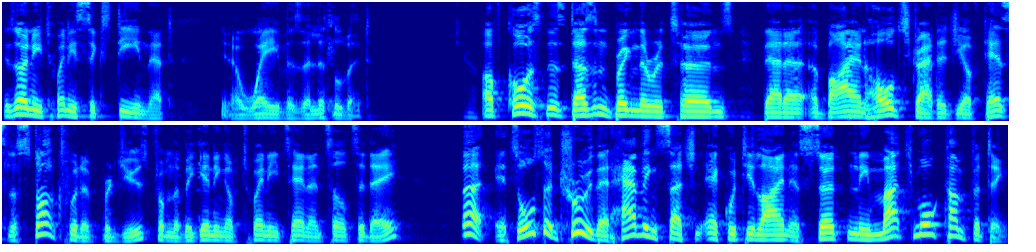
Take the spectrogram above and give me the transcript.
It's only 2016 that you know wavers a little bit. Of course, this doesn't bring the returns that a, a, buy and hold strategy of Tesla stocks would have produced from the beginning of 2010 until today. But it's also true that having such an equity line is certainly much more comforting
